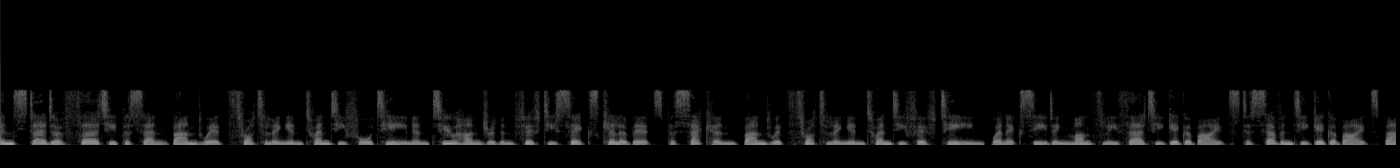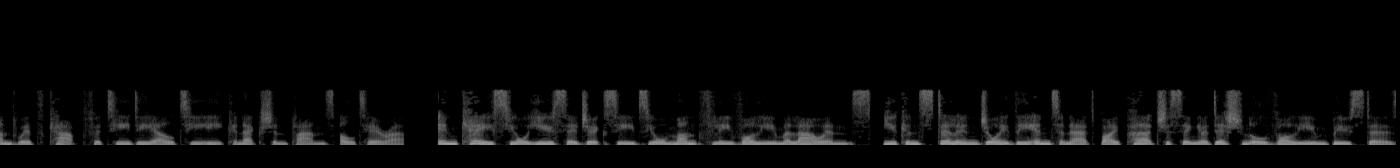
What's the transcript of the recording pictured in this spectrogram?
Instead of 30% bandwidth throttling in 2014 and 256 kilobits per second bandwidth throttling in 2015 when exceeding monthly 30 gigabytes to 70 gigabytes bandwidth cap for TD-LTE connection plans Ultera. In case your usage exceeds your monthly volume allowance, you can still enjoy the Internet by purchasing additional volume boosters.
